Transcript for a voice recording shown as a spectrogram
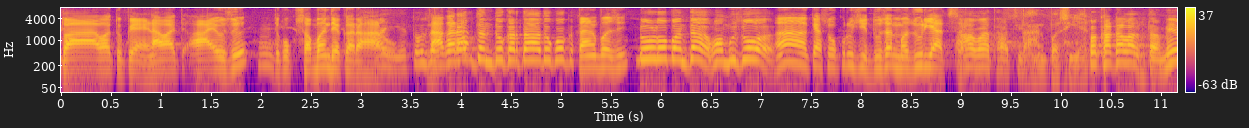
તો આ હવે તું પહેણાવા આવ્યો છું તો કોઈક સંબંધે કરે હારો. ના કરે? ધંધો કરતા હતો કોક તાણ પછી? ડોળો બંધા હોમું જો હા કે છોકરું સીધું છે ને મજૂરિયા જ આ વાત સાચી. તાણ પછી યાર. પણ ખટાલાલ તમે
